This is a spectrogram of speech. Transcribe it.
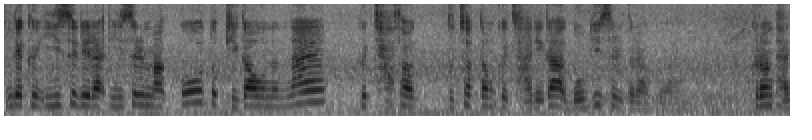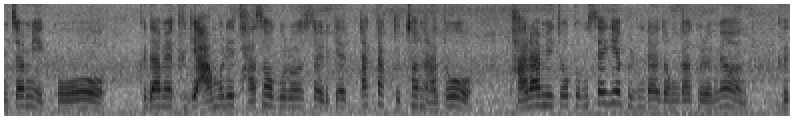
근데 그 이슬이라 이슬 맞고 또 비가 오는 날 그 자석 붙였던 그 자리가 녹이 슬더라고요. 그런 단점이 있고 그다음에 그게 아무리 자석으로서 이렇게 딱딱 붙여놔도 바람이 조금 세게 분다던가 그러면 그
